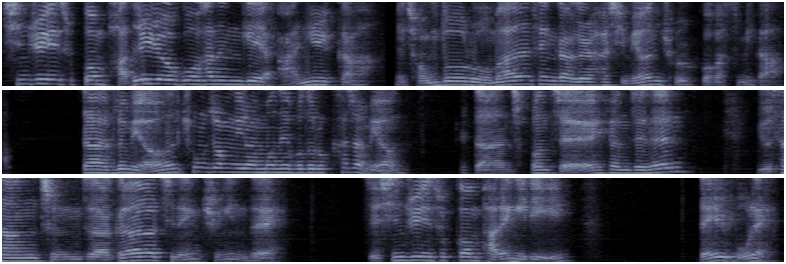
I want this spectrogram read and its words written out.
신주인 수권 받으려고 하는 게 아닐까 정도로만 생각을 하시면 좋을 것 같습니다. 자, 그러면 총정리를 한번 해보도록 하자면 일단 첫 번째 현재는 유상증자가 진행 중인데 이제 신주인 수권 발행일이 내일 모레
